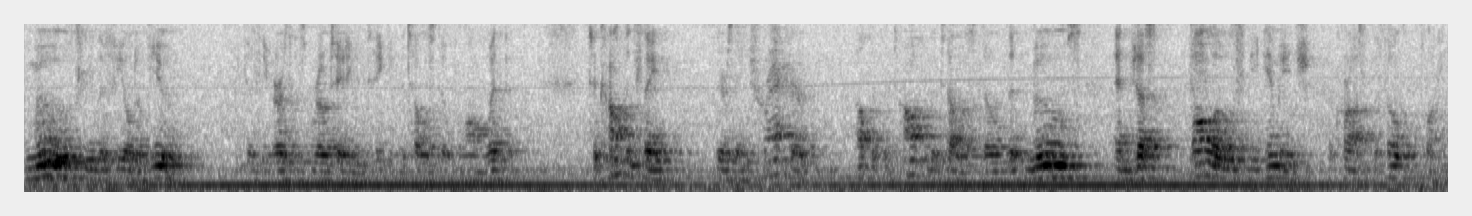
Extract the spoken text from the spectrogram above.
move through the field of view, because the Earth is rotating and taking the telescope along with it. To compensate, there's a tracker up at the top of the telescope that moves and just follows the image across the focal plane.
